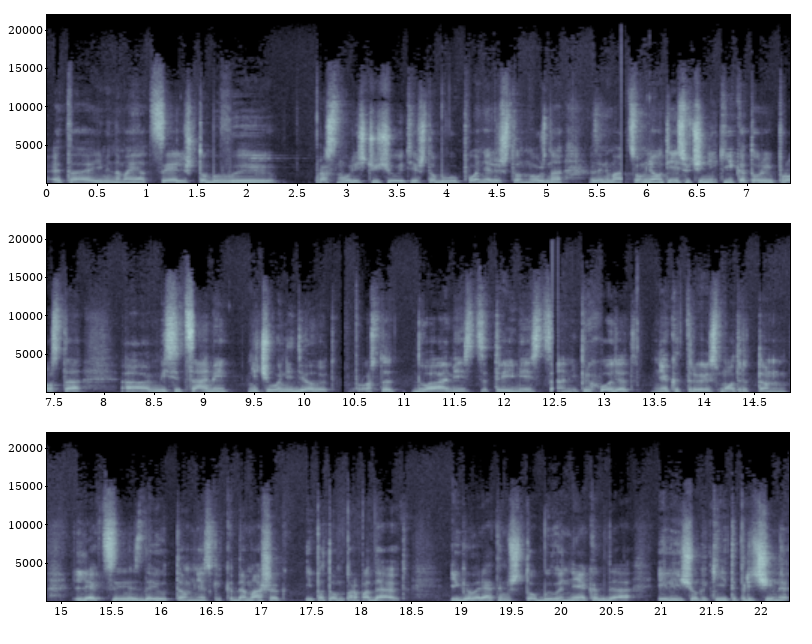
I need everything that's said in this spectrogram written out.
Это именно моя цель, чтобы вы проснулись чуть-чуть и чтобы вы поняли, что нужно заниматься. У меня вот есть ученики, которые просто э, месяцами ничего не делают. Просто два месяца, три месяца. Они приходят, некоторые смотрят там лекции, сдают там несколько домашек и потом пропадают. И говорят им, что было некогда или еще какие-то причины.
